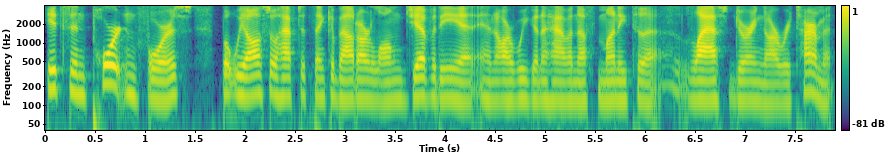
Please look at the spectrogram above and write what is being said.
it's important for us, but we also have to think about our longevity and, and are we going to have enough money to last during our retirement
